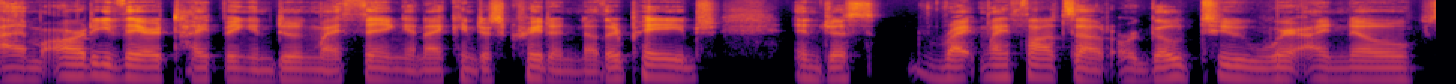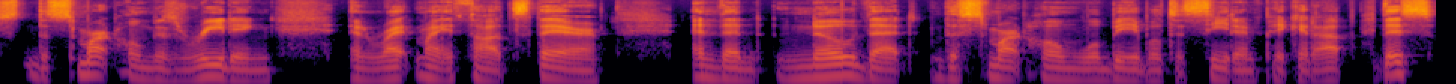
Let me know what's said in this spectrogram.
I'm already there typing and doing my thing, and I can just create another page and just write my thoughts out, or go to where I know the smart home is reading and write my thoughts there, and then know that the smart home will be able to see it and pick it up. This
